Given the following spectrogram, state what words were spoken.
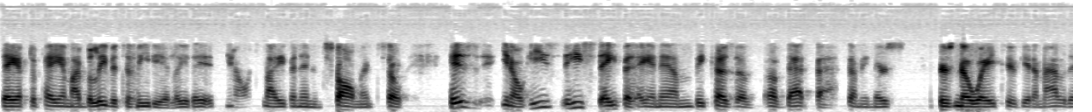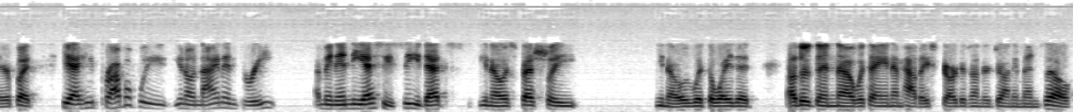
they have to pay him. I believe it's immediately. They, you know, it's not even an installment. So his, you know, he's he's safe at A and M because of of that fact. I mean, there's there's no way to get him out of there. But yeah, he probably, you know, nine and three. I mean, in the SEC, that's you know, especially, you know, with the way that other than uh, with A and M how they started under Johnny Manziel,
